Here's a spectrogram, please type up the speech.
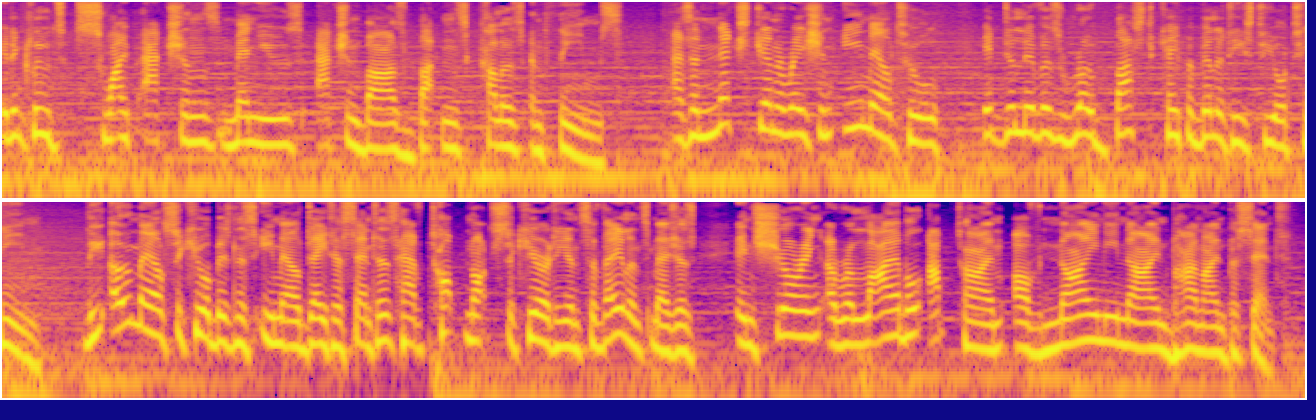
It includes swipe actions, menus, action bars, buttons, colors, and themes. As a next generation email tool, it delivers robust capabilities to your team. The Omail Secure Business Email data centers have top-notch security and surveillance measures, ensuring a reliable uptime of 99.9%.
